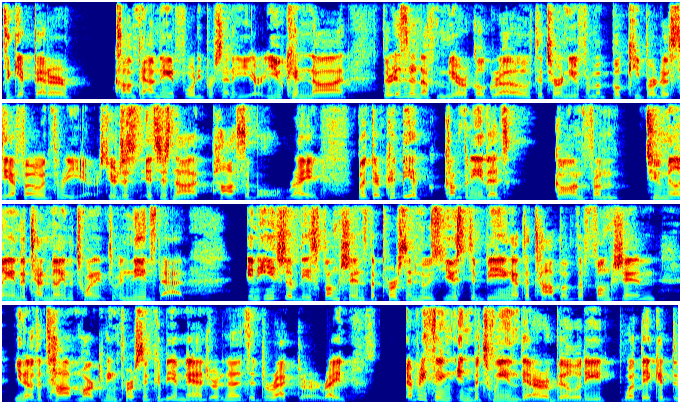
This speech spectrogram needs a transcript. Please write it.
to get better compounding at 40% a year. You cannot there isn't enough Miracle-Gro to turn you from a bookkeeper to a CFO in 3 years. You're just it's just not possible, right? But there could be a company that's gone from 2 million to 10 million to 20 it needs that in each of these functions the person who's used to being at the top of the function you know the top marketing person could be a manager and then it's a director right everything in between their ability what they could d-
